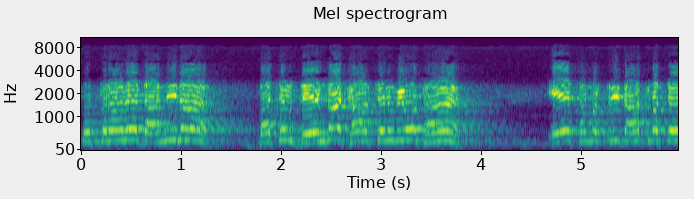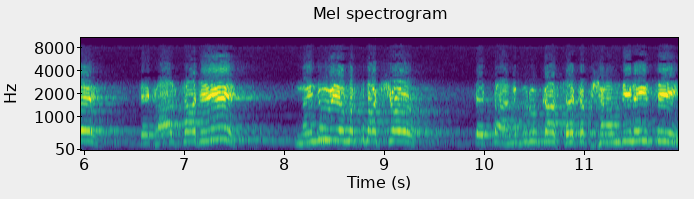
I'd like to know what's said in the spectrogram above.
ਪੁੱਤਰਾਂ ਦੇ ਦਾਨੀ ਦਾ ਬਚਨ ਦੇਣ ਦਾ ਖਾਲਸੇ ਨੂੰ ਵੀ ਉਹ ਥਾਂ ਇਹ ਸਮਰਥ ਦੀ ਦਾਤ ਵਤੇ ਤੇ ਖਾਲਸਾ ਜੀ, ਮੈਨੂੰ ਵੀ ਅੰਮ੍ਰਿਤ ਬਖਸ਼ੋ। ਤੇ ਧੰਨ ਗੁਰੂ ਕਾ ਸਿੱਖ ਪਛਾਣਦੀ ਨਹੀਂ ਸੀ।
